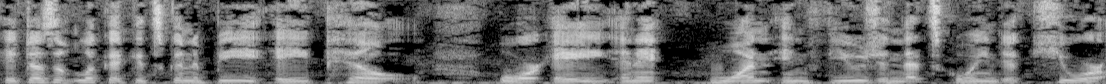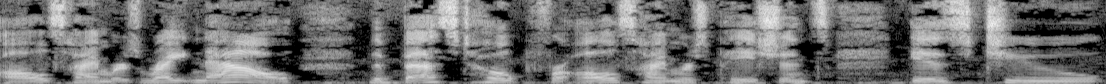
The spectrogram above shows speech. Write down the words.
it doesn't look like it's going to be a pill or a an, one infusion that's going to cure Alzheimer's. Right now, the best hope for Alzheimer's patients is to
